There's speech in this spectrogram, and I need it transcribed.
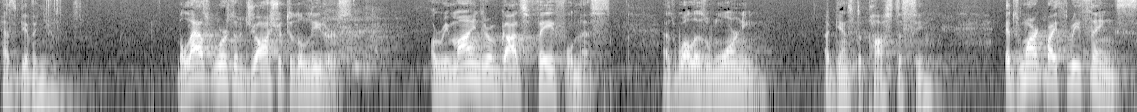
has given you. The last words of Joshua to the leaders, a reminder of God's faithfulness, as well as warning against apostasy. It's marked by three things.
